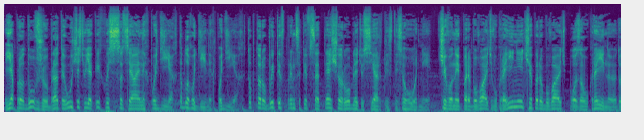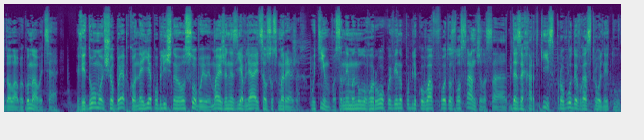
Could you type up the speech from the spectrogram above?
Я продовжую брати участь у якихось соціальних подіях та благодійних подіях, тобто робити в принципі все те, що роблять усі артисти сьогодні. Чи вони перебувають в Україні, чи перебувають поза Україною, додала виконавиця. Відомо, що Бебко не є публічною особою і майже не з'являється у соцмережах. Утім, восени минулого року він опублікував фото з Лос-Анджелеса, де The Hard Kiss проводив гастрольний тур.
